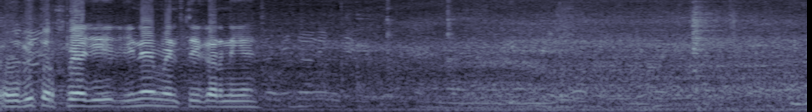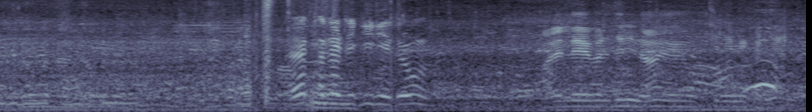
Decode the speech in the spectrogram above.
ਉਹ ਵੀ ਤੁਰ ਪਿਆ ਜੀ ਜਿਹਨੇ ਮਿਹਨਤੀ ਕਰਨੀ ਹੈ। ਇਹ ਥੱਲੇ ਟਿੱਕੀ ਨਹੀਂ ਕਰੂੰ ਹਾਈ ਲੈਵਲ ਦੀ ਨਹੀਂ ਨਾ ਇਹ ਉੱਚੀ ਨਹੀਂ ਕਰੀ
